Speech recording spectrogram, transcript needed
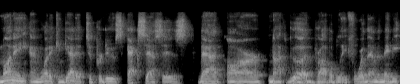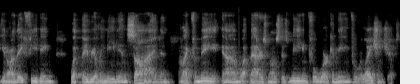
money and what it can get it to produce excesses that are not good probably for them. And maybe you know are they feeding what they really need inside? And like for me uh, what matters most is meaningful work and meaningful relationships.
